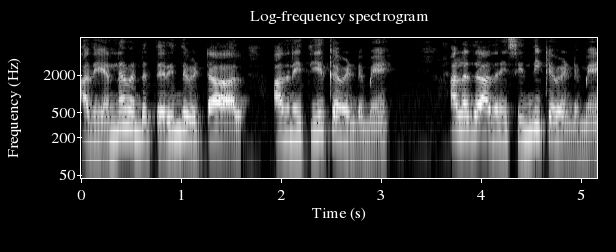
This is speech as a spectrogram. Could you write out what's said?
அது என்னவென்று தெரிந்துவிட்டால் அதனை தீர்க்க வேண்டுமே? அல்லது அதனை சிந்திக்க வேண்டுமே?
